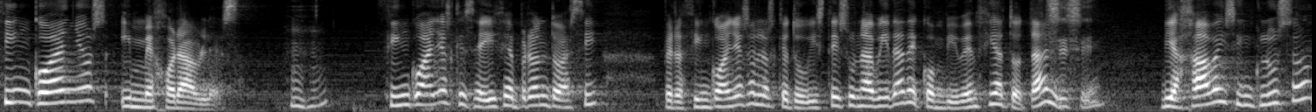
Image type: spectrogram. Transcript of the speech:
cinco años inmejorables. Cinco años que se dice pronto así, pero cinco años en los que tuvisteis una vida de convivencia total. sí, sí. ¿Viajabais incluso?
